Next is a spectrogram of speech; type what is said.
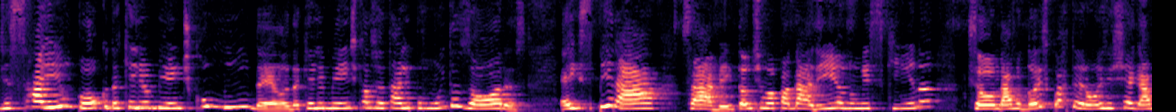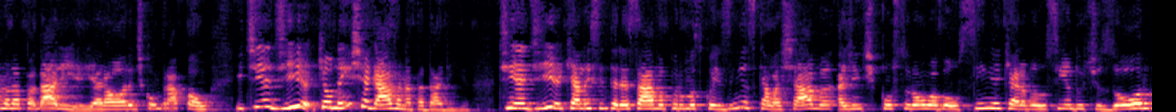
de sair um pouco daquele ambiente comum dela, daquele ambiente que ela já está ali por muitas horas. É inspirar, sabe? Então tinha uma padaria numa esquina, que eu andava dois quarteirões e chegava na padaria, e era hora de comprar pão. E tinha dia que eu nem chegava na padaria. Tinha dia que ela se interessava por umas coisinhas que ela achava. A gente costurou uma bolsinha, que era a bolsinha do tesouro,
